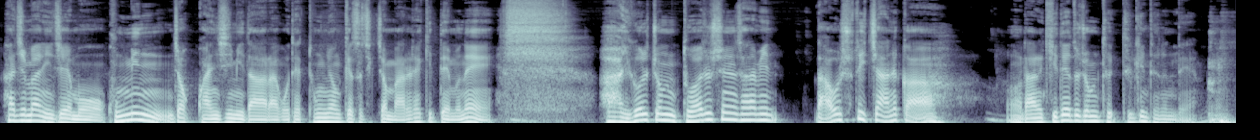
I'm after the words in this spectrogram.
하지만 이제 뭐 국민적 관심이다라고 대통령께서 직접 말을 했기 때문에 아 이걸 좀 도와줄 수 있는 사람이 나올 수도 있지 않을까. 어, 라는 기대도 좀 들, 들긴 드는데. 음.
